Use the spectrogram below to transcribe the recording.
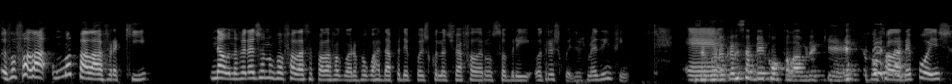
eu vou falar uma palavra aqui. Não, na verdade eu não vou falar essa palavra agora, eu vou guardar para depois quando eu estiver falando sobre outras coisas, mas enfim. É... Agora eu quero saber qual palavra que é. Eu vou falar depois,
